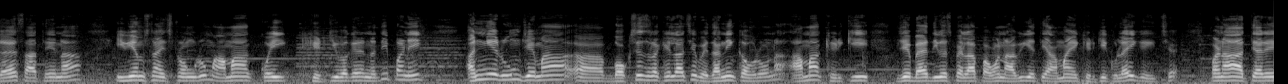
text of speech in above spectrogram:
ગયા સાથેના ઈવીએમ્સના સ્ટ્રોંગ રૂમ આમાં કોઈ ખિડકી વગેરે નથી. પણ એક અન્ય રૂમ જેમાં બોક્સીસ રખેલા છે વૈધાનિક કવરોના. આમાં ખિડકી જે બે દિવસ પહેલાં પવન આવી હતી, આમાં એ ખિડકી ખુલાઈ ગઈ છે. પણ આ અત્યારે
